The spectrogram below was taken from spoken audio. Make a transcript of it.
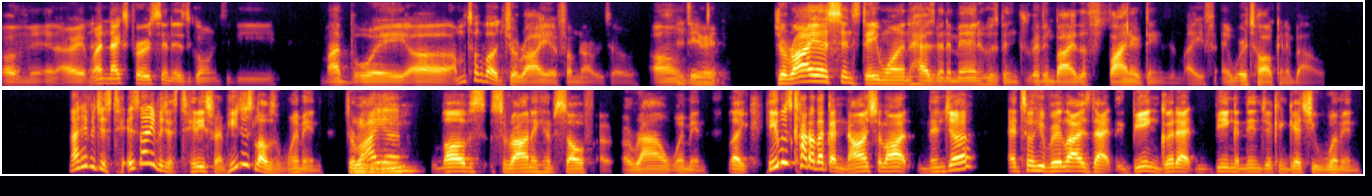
Oh man. All right. My next person is going to be my boy. Uh I'm gonna talk about Jiraiya from Naruto. Um Let's hear it. Jiraiya, since day one, has been a man who has been driven by the finer things in life. And we're talking about not even just it's not even just titties for him. He just loves women. Jiraiya Mhm. loves surrounding himself around women. Like he was kind of like a nonchalant ninja until he realized that being good at being a ninja can get you women.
